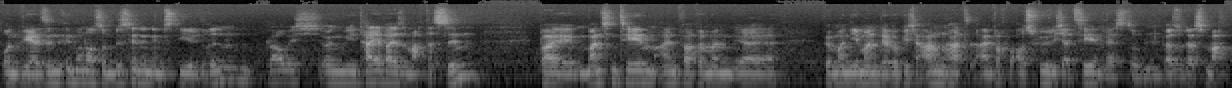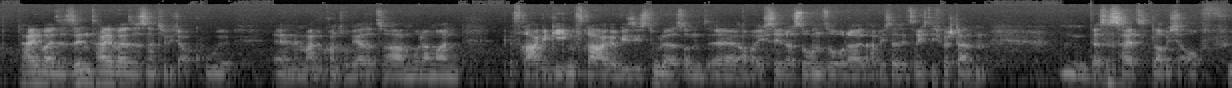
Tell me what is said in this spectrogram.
Und wir sind immer noch so ein bisschen in dem Stil drin, glaube ich, irgendwie. Teilweise macht das Sinn. Bei manchen Themen einfach, wenn man wenn man jemanden, der wirklich Ahnung hat, einfach ausführlich erzählen lässt. So. Also das macht teilweise Sinn, teilweise ist es natürlich auch cool, mal eine Kontroverse zu haben oder mal eine Frage gegen Frage, wie siehst du das? Und äh, aber ich sehe das so und so oder habe ich das jetzt richtig verstanden? Hm, Das ist halt, glaube ich, auch für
